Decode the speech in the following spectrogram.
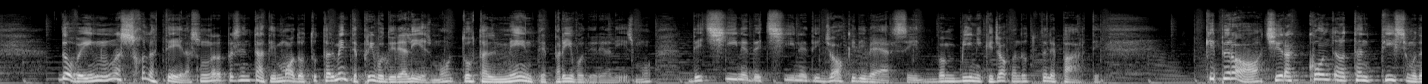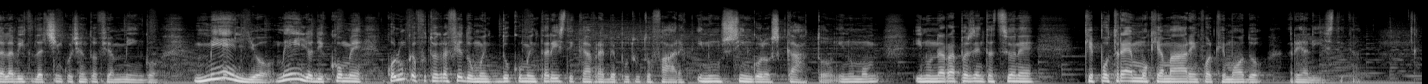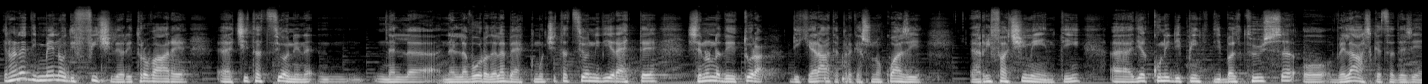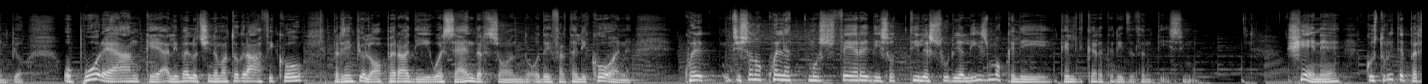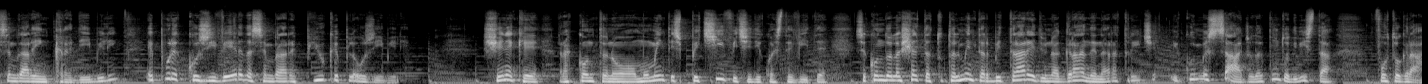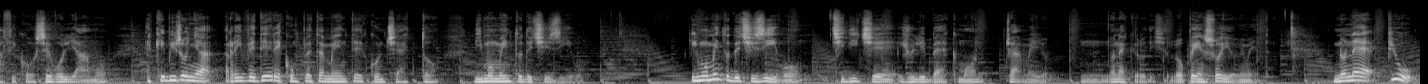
dove in una sola tela sono rappresentati in modo totalmente privo di realismo, totalmente privo di realismo, decine e decine di giochi diversi, bambini che giocano da tutte le parti, che però ci raccontano tantissimo della vita del 500 fiammingo, meglio, meglio di come qualunque fotografia documentaristica avrebbe potuto fare in un singolo scatto, in, un, in una rappresentazione che potremmo chiamare in qualche modo realistica. E non è di meno difficile ritrovare eh, citazioni ne, nel, nel, lavoro della Beckman, citazioni dirette, se non addirittura dichiarate, perché sono quasi eh, rifacimenti eh, di alcuni dipinti di Balthus o Velázquez ad esempio, oppure anche a livello cinematografico, per esempio l'opera di Wes Anderson o dei fratelli Cohen. Que- ci sono quelle atmosfere di sottile surrealismo che li, che li caratterizza tantissimo. Scene costruite per sembrare incredibili eppure così vere da sembrare più che plausibili. Scene che raccontano momenti specifici di queste vite, secondo la scelta totalmente arbitraria di una grande narratrice, il cui messaggio dal punto di vista fotografico, se vogliamo, è che bisogna rivedere completamente il concetto di momento decisivo. Il momento decisivo, ci dice Julie Beckman, cioè meglio, non è che lo dice, lo penso io ovviamente, non è più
